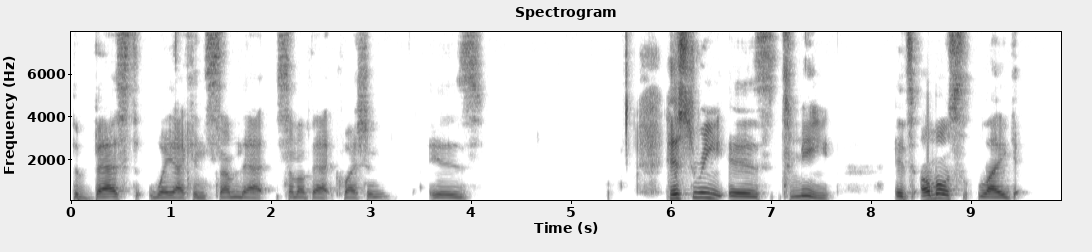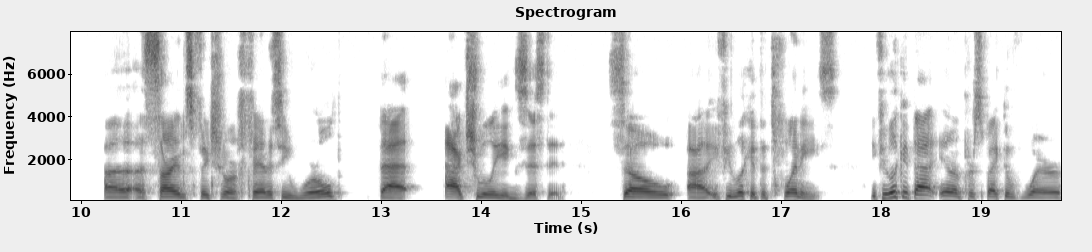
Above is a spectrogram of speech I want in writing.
the best way I can sum that sum up that question is history is to me, it's almost like a, a science fiction or fantasy world that actually existed. So uh, if you look at the twenties, if you look at that in a perspective where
